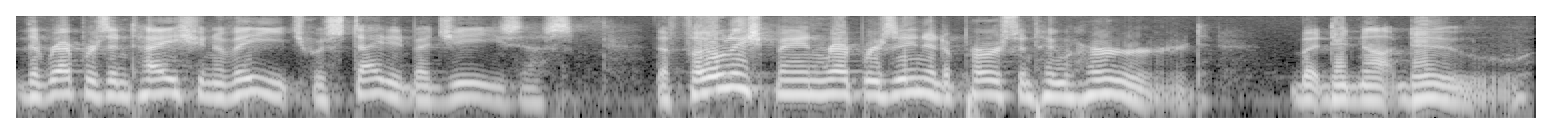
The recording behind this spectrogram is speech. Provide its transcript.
The representation of each was stated by Jesus. The foolish man represented a person who heard but did not do.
